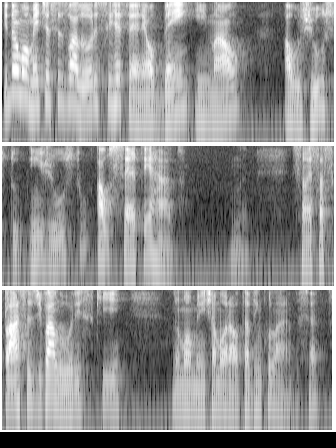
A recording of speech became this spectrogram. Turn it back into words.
E normalmente esses valores se referem ao bem e mal, ao justo, injusto, ao certo e errado. Né? São essas classes de valores que normalmente a moral está vinculada, certo?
